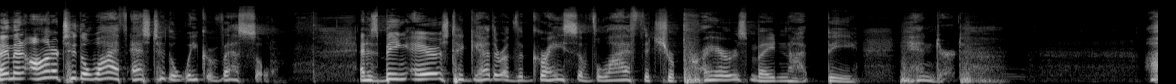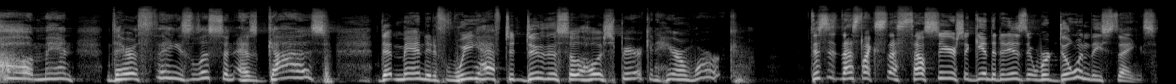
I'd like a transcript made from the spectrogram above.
Amen. Honor to the wife as to the weaker vessel. And as being heirs together of the grace of life, that your prayers may not be hindered. Oh man, there are things, listen, as guys, that man, that if we have to do this so the Holy Spirit can hear and work. This is that's like that's how serious again that it is that we're doing these things.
